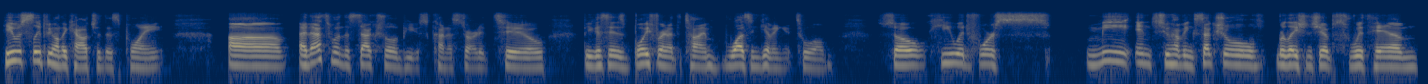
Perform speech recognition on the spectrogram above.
He was sleeping on the couch at this point. Um, and that's when the sexual abuse kind of started too, because his boyfriend at the time wasn't giving it to him. So he would force me into having sexual relationships with him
